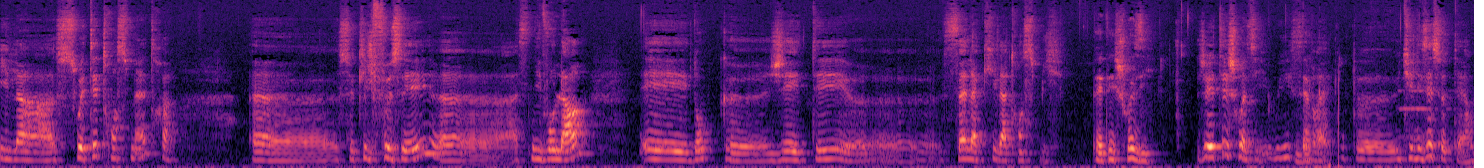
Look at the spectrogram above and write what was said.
il a souhaité transmettre euh, ce qu'il faisait euh, à ce niveau-là. Et donc, j'ai été celle à qui il a transmis. Tu as été choisie J'ai été choisie, oui, c'est vrai. On peut utiliser ce terme.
